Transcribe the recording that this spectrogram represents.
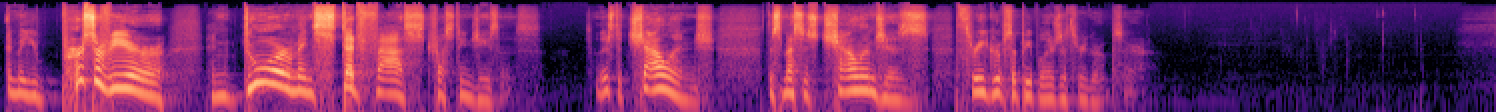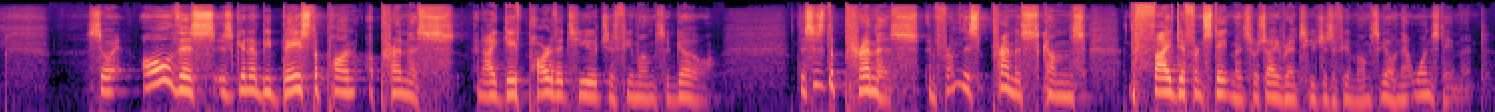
And may you persevere, endure, remain steadfast, trusting Jesus. So there's the challenge. This message challenges three groups of people. There's the three groups there. So, all this is going to be based upon a premise, and I gave part of it to you just a few moments ago. This is the premise, and from this premise comes the five different statements, which I read to you just a few moments ago in that one statement.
